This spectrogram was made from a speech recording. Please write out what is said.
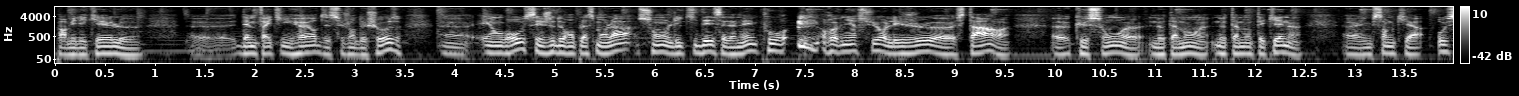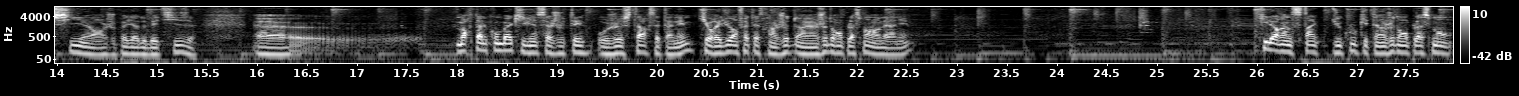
parmi lesquels euh, Fighting Herds et ce genre de choses. Euh, et en gros, ces jeux de remplacement-là sont liquidés cette année pour revenir sur les jeux euh, stars que sont notamment, notamment Tekken. il me semble qu'il y a aussi, alors je ne vais pas dire de bêtises, Mortal Kombat qui vient s'ajouter au jeu star cette année, qui aurait dû en fait être un jeu un jeu de remplacement l'an dernier. Killer Instinct, du coup, qui était un jeu de remplacement,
